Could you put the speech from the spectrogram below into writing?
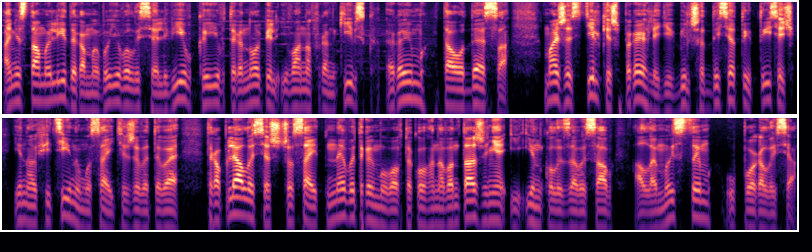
А містами-лідерами виявилися Львів, Київ, Тернопіль, Івано-Франківськ, Рим та Одеса. Майже стільки ж переглядів, більше 10 тисяч і на офіційному сайті Живе ТВ. Траплялося, що сайт не витримував такого навантаження і інколи зависав. Але ми з цим упоралися.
